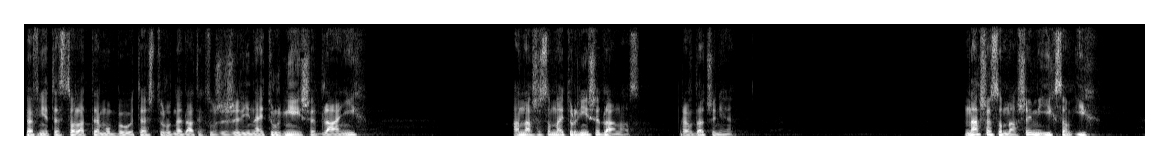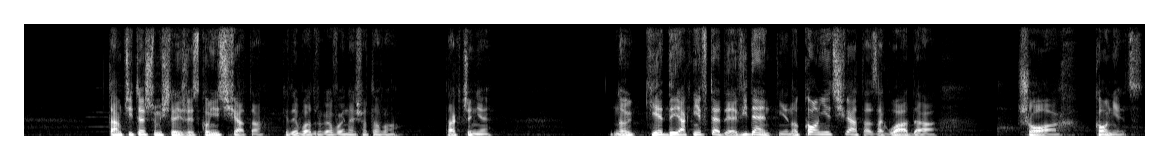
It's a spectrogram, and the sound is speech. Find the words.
Pewnie te 100 lat temu były też trudne dla tych, którzy żyli, najtrudniejsze dla nich, a nasze są najtrudniejsze dla nas. Prawda czy nie? Nasze są naszymi, ich są ich. Tamci też myśleli, że jest koniec świata, kiedy była druga wojna światowa. Tak czy nie? No kiedy, jak nie wtedy? Ewidentnie. No koniec świata, zagłada, Shoah, koniec.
